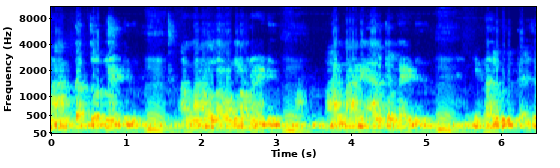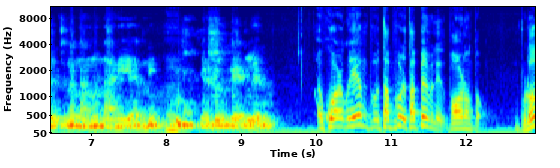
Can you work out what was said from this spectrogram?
నాన్న కత్తూరు నాయుడు వాళ్ళ నాన్న లవంగం నాయుడు వాళ్ళ నాన్న యాలకల నాయుడు. ఈ నలుగురు కలిసి వచ్చిన నన్ను నాని గారిని ఎంటూరు పేర్లేరు కొడుకు ఏం తప్పు తప్పేం లేదు పోవడంతో. ఇప్పుడు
